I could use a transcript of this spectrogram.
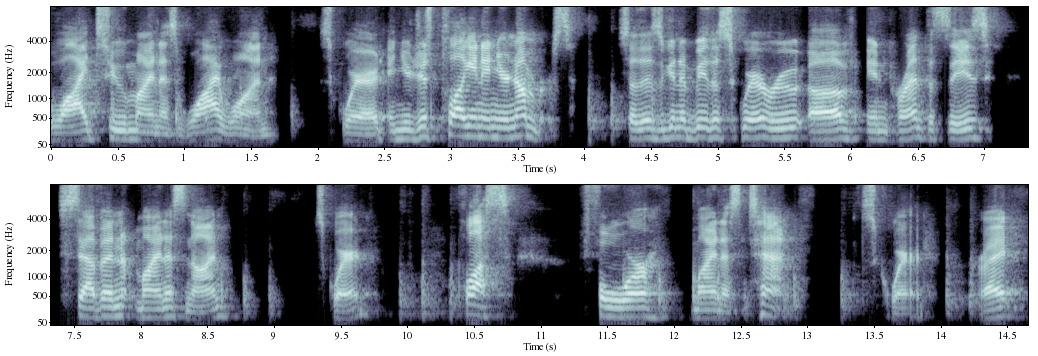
y2 minus y1 squared, and you're just plugging in your numbers. So this is going to be the square root of, in parentheses, 7 minus 9 squared plus 4 minus 10 squared, right?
